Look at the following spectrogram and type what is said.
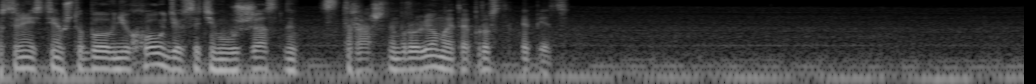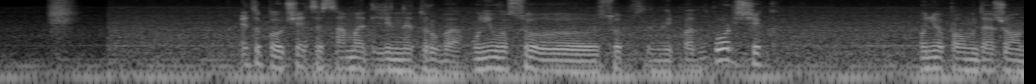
По сравнению с тем, что было в Нью-Холланде, с этим ужасным, страшным рулем, это просто капец. Это получается самая длинная труба. У него со собственный подборщик. У него, по-моему, даже он...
